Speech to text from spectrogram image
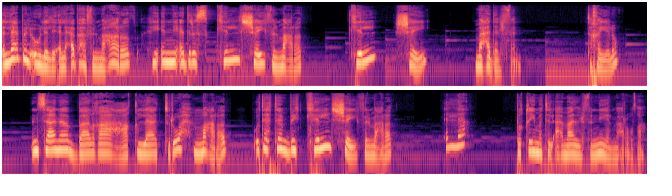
اللعبة الأولى اللي ألعبها في المعارض هي إني أدرس كل شيء في المعرض كل شيء ما عدا الفن. تخيلوا؟ إنسانة بالغة عاقلة تروح معرض وتهتم بكل شيء في المعرض إلا بقيمة الأعمال الفنية المعروضة.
